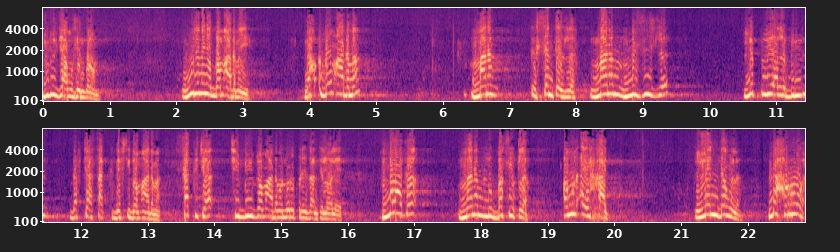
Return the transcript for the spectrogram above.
lu dul jaamu seen borom wuute nañu ak doomu aadama yi ndax doomu aadama maanaam synthèse la maanaam mesure la lépp lu yàlla bind daf caa sàkk def ci doomu aadama sàkk ca ci biir doomu aadama lu représenté loolee malaaka maanaam lu basiit la amul ay xaaj leen dong la ndax ruux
